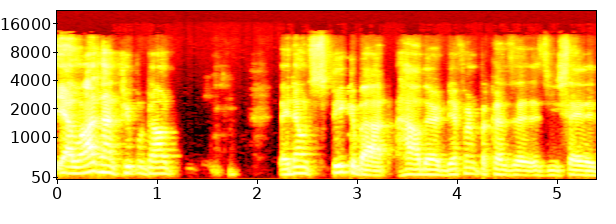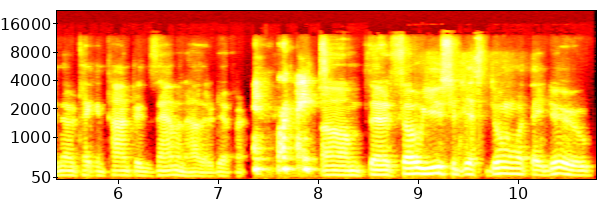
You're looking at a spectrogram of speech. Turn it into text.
yeah, a lot of times people don't, they don't speak about how they're different because, as you say, they've never taken time to examine how they're different. right Um, they're so used to just doing what they do,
